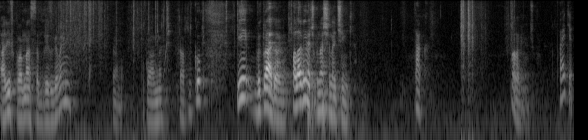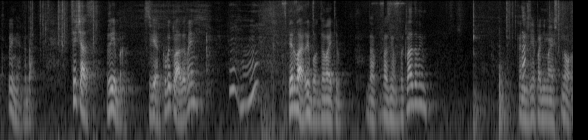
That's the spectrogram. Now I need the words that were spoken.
оливкового масла брызгаем. Прямо Буквально капельку. И выкладываем половиночку нашей начинки. Так, Половиночку. хватит? Примерно, да. Сейчас рыба сверху выкладываем. Сперва рыбу давайте да, возьмем, выкладываем. Конечно, я понимаю, что ну,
